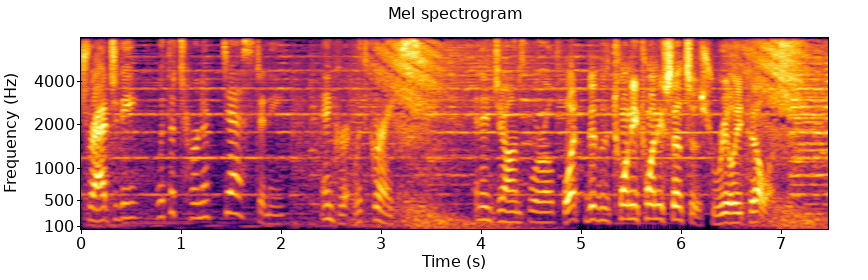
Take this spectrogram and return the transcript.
Tragedy with a turn of destiny and grit with grace. And in John's world, what did the 2020 census really tell us?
